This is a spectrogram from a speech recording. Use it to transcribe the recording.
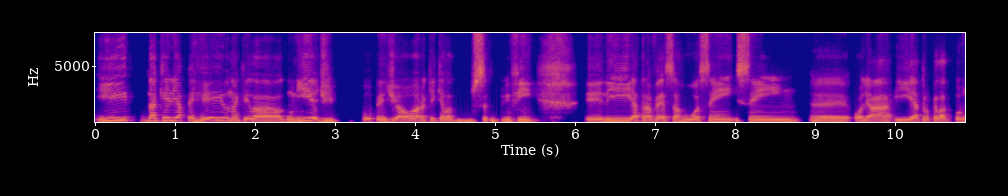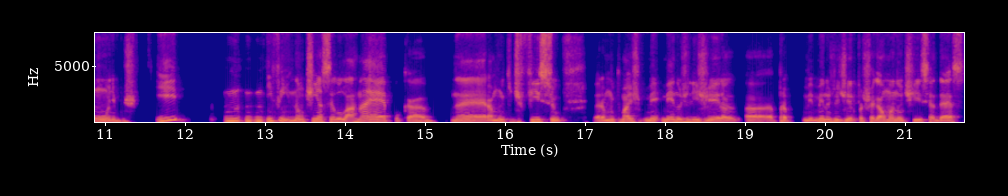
E naquele aperreio, naquela agonia de, pô, perdi a hora, o que que ela. Enfim, ele atravessa a rua sem, sem é, olhar e é atropelado por um ônibus. E, enfim, não tinha celular na época, né? Era muito difícil, era muito mais me, menos ligeira, uh, pra, menos ligeiro para chegar uma notícia dessa.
